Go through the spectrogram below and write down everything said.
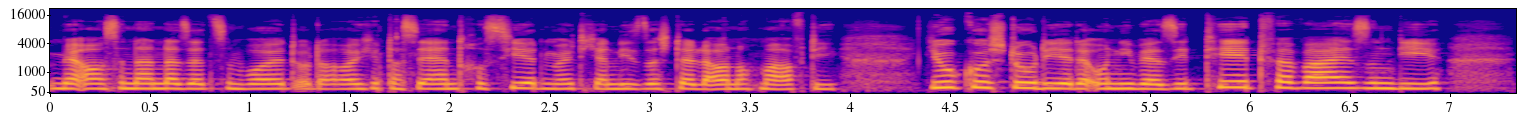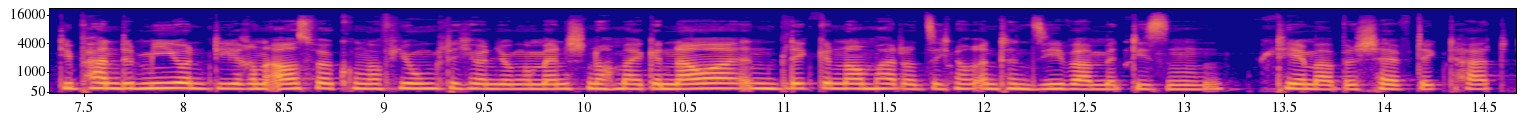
mehr auseinandersetzen wollt oder euch das sehr interessiert, möchte ich an dieser Stelle auch nochmal auf die JUKO-Studie der Universität verweisen, die die Pandemie und deren Auswirkungen auf Jugendliche und junge Menschen nochmal genauer in den Blick genommen hat und sich noch intensiver mit diesem Thema beschäftigt hat.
